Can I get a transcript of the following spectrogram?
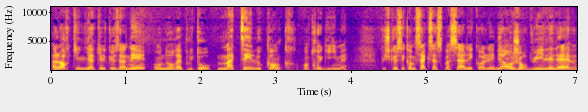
alors qu'il y a quelques années, on aurait plutôt maté le cancre, entre guillemets, puisque c'est comme ça que ça se passait à l'école. Eh bien aujourd'hui, l'élève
